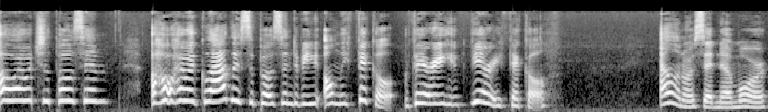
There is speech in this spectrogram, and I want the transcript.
Oh, I would suppose him. Oh, I would gladly suppose him to be only fickle, very, very fickle. Elinor said no more.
